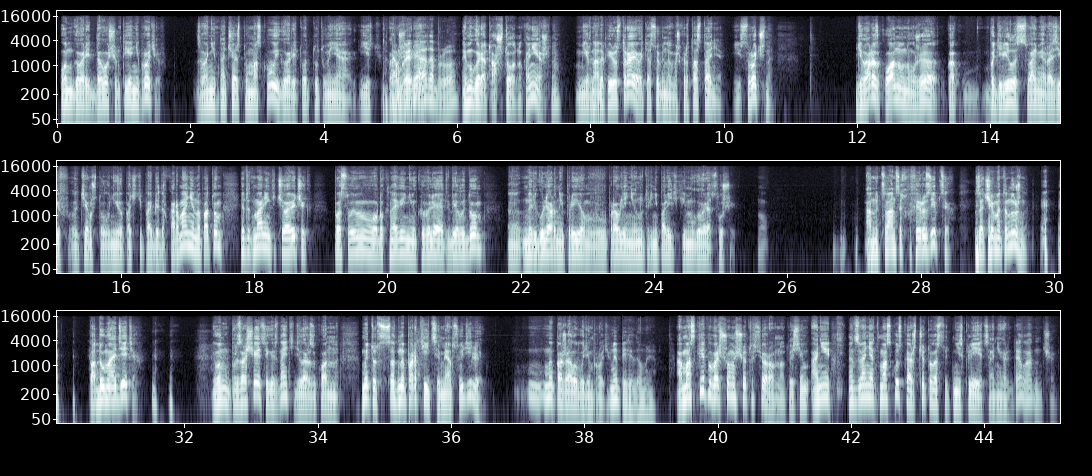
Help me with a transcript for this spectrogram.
Он говорит, да, в общем-то, я не против звонит начальству в Москву и говорит, вот тут у меня есть а Там говорят, да, добро. Ему говорят, а что? Ну, конечно. Мир да. надо переустраивать, особенно в Башкортостане, и срочно. Дилара Закуановна уже как поделилась с вами, разив тем, что у нее почти победа в кармане, но потом этот маленький человечек по своему обыкновению ковыляет в Белый дом э, на регулярный прием в управлении внутренней политики, ему говорят, слушай, ну, а ну цванцах фейрузипцах, зачем это нужно? Подумай о детях. И он возвращается и говорит, знаете, Дилар Закуановна, мы тут с однопартийцами обсудили, мы, пожалуй, будем против. Мы передумали. А Москве, по большому счету, все равно. То есть им, они отзвонят в Москву, скажут, что-то у нас тут не склеится. Они говорят, да ладно, что.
